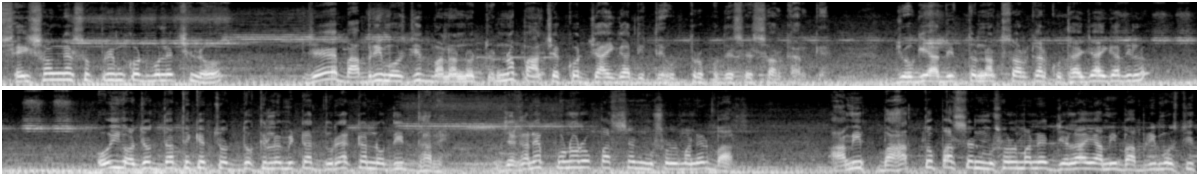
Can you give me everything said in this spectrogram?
সেই সঙ্গে সুপ্রিম কোর্ট বলেছিল যে বাবরি মসজিদ বানানোর জন্য পাঁচ একর জায়গা দিতে উত্তরপ্রদেশের সরকারকে। যোগী আদিত্যনাথ সরকার কোথায় জায়গা দিল? ওই অযোধ্যা থেকে চোদ্দ কিলোমিটার দূরে একটা নদীর ধারে, যেখানে পনেরো পার্সেন্ট মুসলমানের বাস। আমি বাহাত্তর পার্সেন্ট মুসলমানের জেলায় আমি বাবরি মসজিদ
